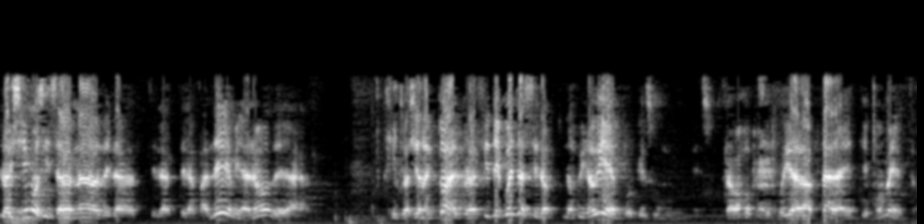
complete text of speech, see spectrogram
lo hicimos sin saber nada de la, de la, de la pandemia, ¿no? De la situación actual, pero al fin de cuentas se nos, nos vino bien, porque es un, es un trabajo que se podía adaptar a este momento.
